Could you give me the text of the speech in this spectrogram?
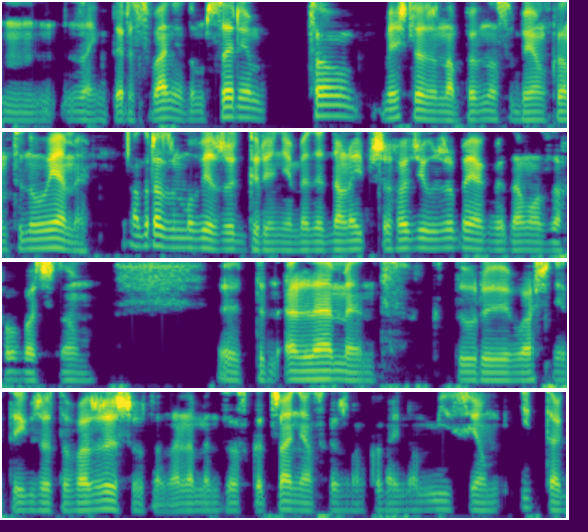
mm, zainteresowanie tą serią, to myślę, że na pewno sobie ją kontynuujemy. Od razu mówię, że gry nie będę dalej przechodził, żeby jak wiadomo zachować tą, e, ten element, który właśnie tej grze towarzyszył, ten element zaskoczenia z każdą kolejną misją i tak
